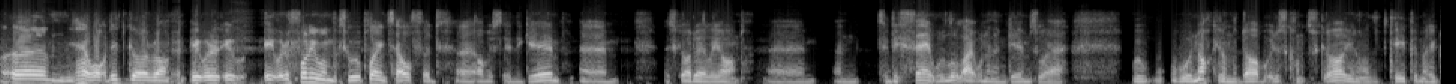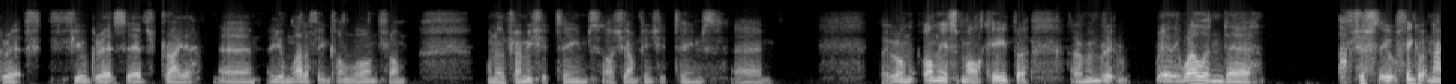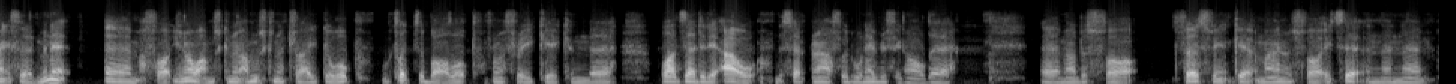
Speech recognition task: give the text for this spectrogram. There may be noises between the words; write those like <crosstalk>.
Um, yeah, what did go wrong? It was it, it was a funny one because we were playing Telford, uh, obviously in the game. Um, they scored early on, um, and to be fair, it would look like one of them games where we, we, were knocking on the door, but we just couldn't score. You know, the keeper made a great few great saves prior. Um, a young lad, I think, on loan from one of the Premiership teams or Championship teams. Um, but we were only, only, a small keeper. I remember it really well, and uh, I've just think about 93rd minute. Um, I thought, you know what, I'm just gonna I'm just gonna try go up. We clipped the ball up from a free kick, and uh, lads headed it out. The centre half had won everything all day. Um, I just thought first thing that came to mind was 40 it, and then um,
